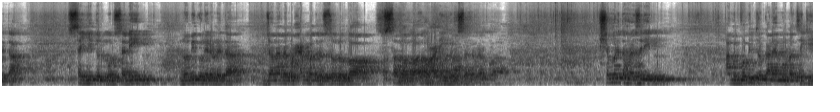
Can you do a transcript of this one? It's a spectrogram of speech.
নেতা সৈয়দুল মুরসালিন নবীগুণের নেতা, জনাবে মোহাম্মদ সম্মানিত হাজরিন, আমি পবিত্র কালামুল্লাহ থেকে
